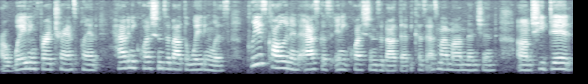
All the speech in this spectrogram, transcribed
are waiting for a transplant have any questions about the waiting list please call in and ask us any questions about that because as my mom mentioned um, she did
